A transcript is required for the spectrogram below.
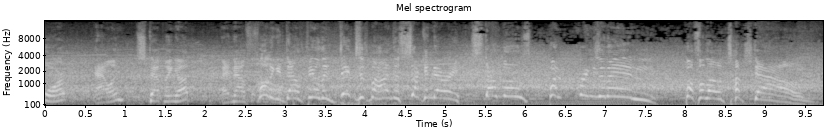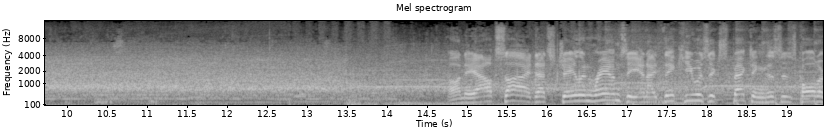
Four. Allen stepping up and now floating it downfield, and Diggs is behind the secondary. Stumbles, but brings it in. Buffalo touchdown. On the outside, that's Jalen Ramsey, and I think he was expecting this is called a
